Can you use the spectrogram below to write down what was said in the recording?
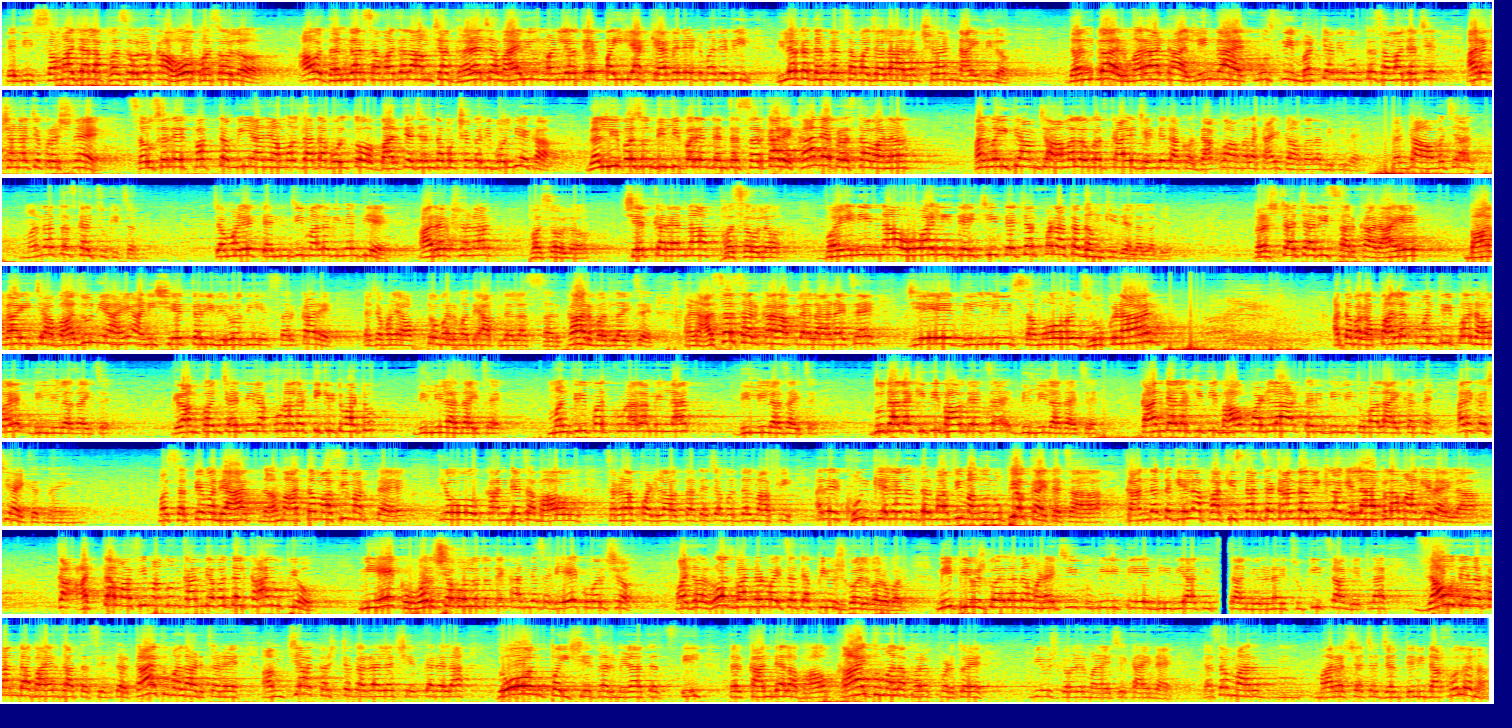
त्यांनी समाजाला फसवलं का? हो फसवलं. अहो धनगर समाजाला आमच्या घराच्या बाहेर येऊन म्हणले होते पहिल्या कॅबिनेटमध्ये देईल दिलं का धनगर समाजाला आरक्षण? नाही दिलं. धनगर मराठा लिंगायत मुस्लिम भटक्या विमुक्त समाजाचे आरक्षणाचे प्रश्न आहे. संसदेत फक्त मी आणि अमोलदादा बोलतो. भारतीय जनता पक्ष कधी बोललीये का? गल्ली पासून दिल्ली दिल्लीपर्यंत त्यांचं सरकार आहे का नाही प्रस्ताव आणत आणि मग इथे आमच्या आम्हाला उगाच काळे झेंडे दाखव. दाखवा आम्हाला काही का आम्हाला भीती नाही. कारण का आमच्या मनातच काही चुकीचं नाही. त्यामुळे त्यांची मला विनंती आहे आरक्षणात फसवलं शेतकऱ्यांना फसवलं बहिणींना ओवाळणी द्यायची त्याच्यात पण आता धमकी द्यायला लागले. भ्रष्टाचारी सरकार आहे महागाईच्या बाजूनी आहे आणि शेतकरी विरोधी हे सरकार आहे. त्याच्यामुळे ऑक्टोबरमध्ये आपल्याला सरकार बदलायचं आहे आणि असं सरकार आपल्याला आणायचं आहे जे दिल्ली समोर झुकणार आता बघा पालकमंत्री पद हवंय दिल्लीला जायचंय. ग्रामपंचायतीला कुणाला तिकीट वाटू? दिल्लीला जायचंय. मंत्रीपद कुणाला मिळणार? दिल्लीला जायचंय. दुधाला किती भाव द्यायचा आहे दिल्लीला जायचंय. कांद्याला किती भाव पडला तरी दिल्ली तुम्हाला ऐकत नाही. अरे कशी ऐकत नाही? मग सत्तेमध्ये आहात ना मग आता माफी मागताय की ओ कांद्याचा भाव सगळा पडला होता त्याच्याबद्दल माफी. अरे खून केल्यानंतर माफी मागून उपयोग काय त्याचा? कांदा तर गेला पाकिस्तानचा कांदा विकला गेला आपला मागे राहिला. का आत्ता माफी मागून कांद्याबद्दल काय उपयोग? मी एक वर्ष बोलत होते कांद्यासाठी एक वर्ष. माझा रोज भांडण व्हायचं त्या पियुष गोयल बरोबर. मी पियुष गोयलांना म्हणायची तुम्ही ते निर्यातीचा निर्णय चुकीचा घेतलाय. जाऊ दे ना कांदा बाहेर जात असेल तर. काय तुम्हाला अडचण आहे? आमच्या कष्टकऱ्याला शेतकऱ्याला दोन पैसे जर मिळत असतील तर कांद्याला भाव काय तुम्हाला फरक पडतोय? पियुष गोयल म्हणायचे काय नाही. त्याचा महाराष्ट्राच्या जनतेने दाखवलं ना.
